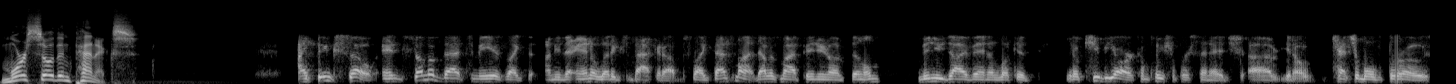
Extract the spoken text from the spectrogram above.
more so than Penix. I think so, and some of that to me is like, I mean, the analytics back it up. It's like that's my that was my opinion on film. Then you dive in and look at you know QBR, completion percentage, uh, you know catchable throws.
